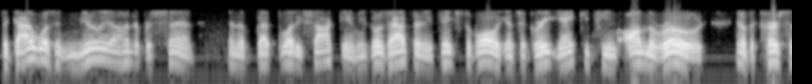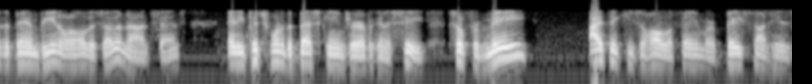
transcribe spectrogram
The guy wasn't nearly 100% in the, that bloody sock game. He goes out there and he takes the ball against a great Yankee team on the road. You know, the curse of the Bambino and all this other nonsense. And he pitched one of the best games you're ever going to see. So for me, I think he's a Hall of Famer based on his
